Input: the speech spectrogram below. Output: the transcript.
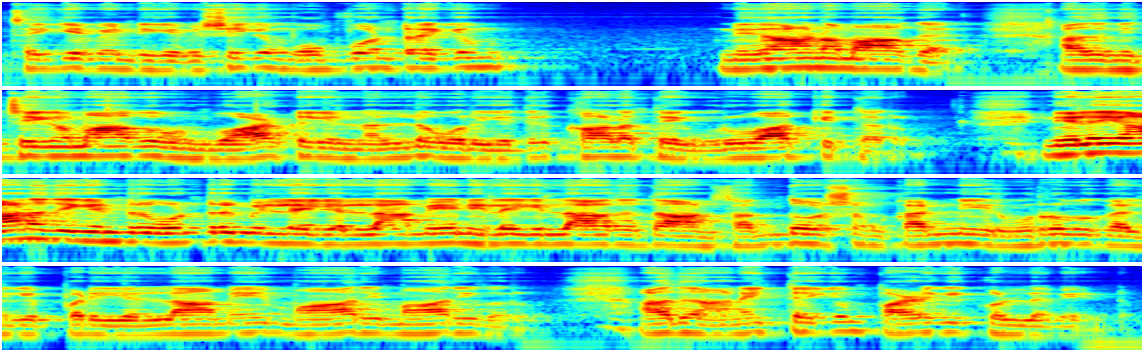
செய்ய வேண்டிய விஷயம் ஒவ்வொன்றையும் நிதானமாக அது நிச்சயமாக உன் வாழ்க்கையில் நல்ல ஒரு எதிர்காலத்தை உருவாக்கி தரும். நிலையானது என்று ஒன்றுமில்லை எல்லாமே நிலையில்லாததான். சந்தோஷம் கண்ணீர் உறவுகள் இப்படி எல்லாமே மாறி மாறி வரும். அது அனைத்தையும் பழகி கொள்ள வேண்டும்.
